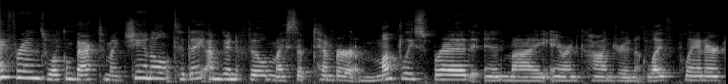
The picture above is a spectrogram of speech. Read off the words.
Hi friends, welcome back to my channel. Today I'm going to film my September monthly spread in my Erin Condren Life Planner.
